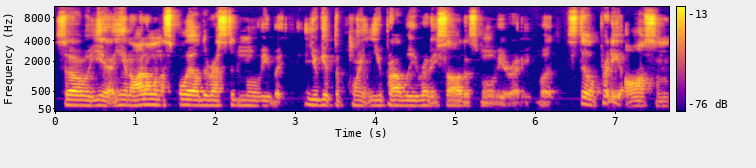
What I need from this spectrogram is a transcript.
So yeah, you know I don't want to spoil the rest of the movie, but you get the point. You probably already saw this movie already, but still pretty awesome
